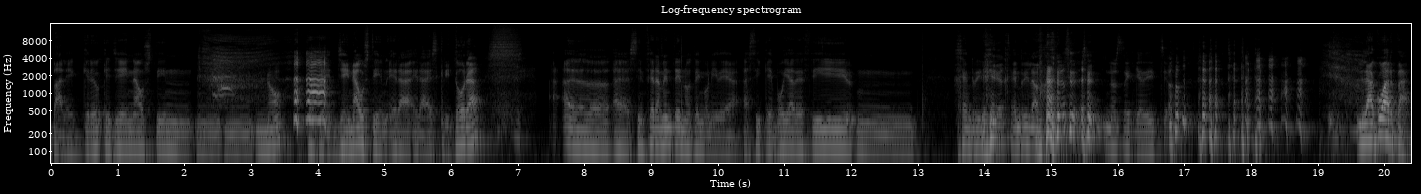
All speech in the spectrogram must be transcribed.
Vale, creo que Jane Austen mm, mm, no, porque Jane Austen era, era escritora. Eh, eh, sinceramente no tengo ni idea, así que voy a decir mm, Henry, Henry Lamar. no sé qué ha dicho. La cuarta.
